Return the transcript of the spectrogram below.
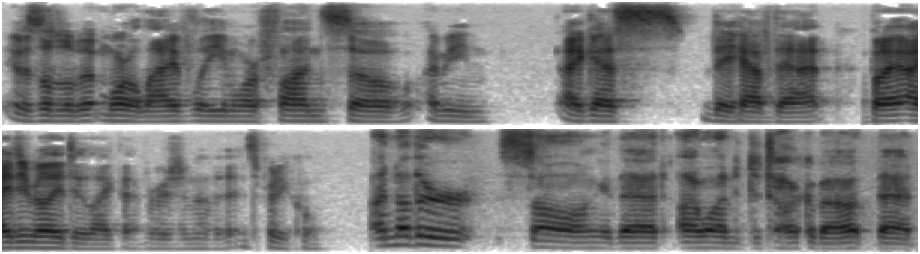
it was a little bit more lively, more fun. So I mean I guess they have that. But I, I really do like that version of it. It's pretty cool. Another song that I wanted to talk about that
